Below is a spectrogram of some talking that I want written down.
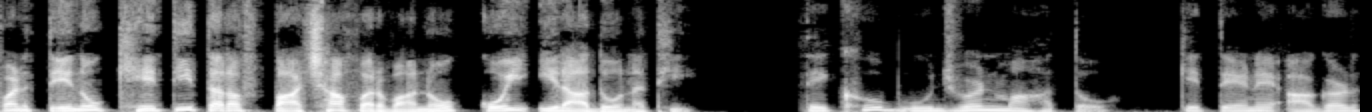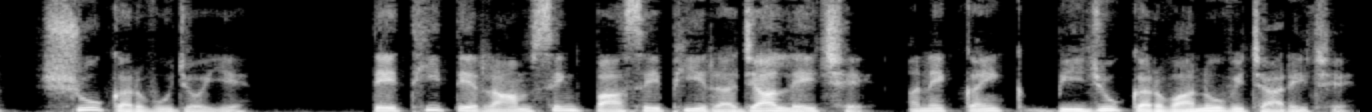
પણ તેનો ખેતી તરફ પાછા ફરવાનો કોઈ ઈરાદો નથી. તે ખૂબ મૂંઝવણમાં હતો કે તેણે આગળ શું કરવું જોઈએ. તેથી તે રામસિંહ પાસેથી રજા લે છે અને કંઈક બીજું કરવાનું વિચારે છે.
